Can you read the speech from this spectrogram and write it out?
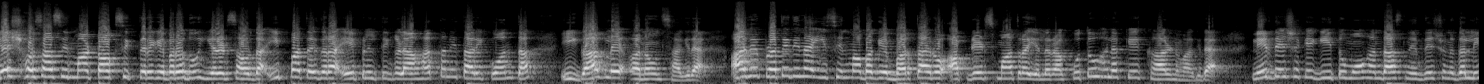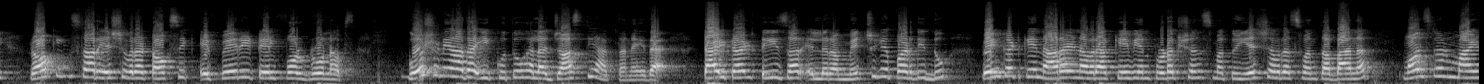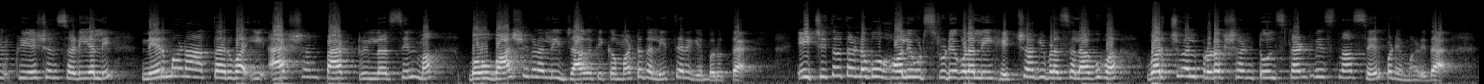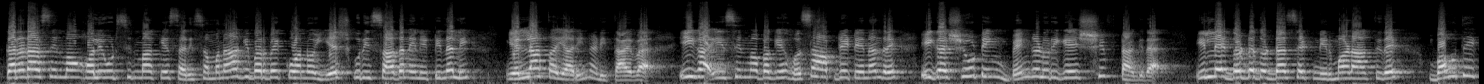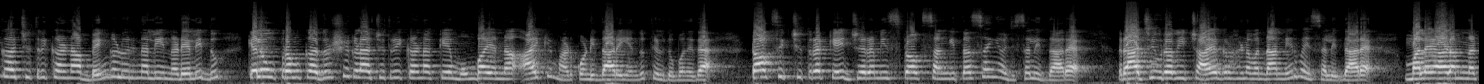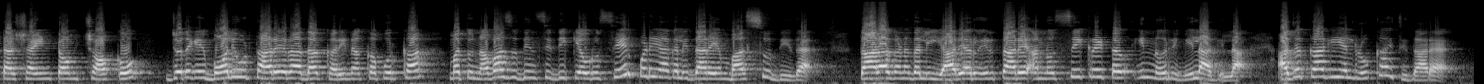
ಯಶ್ ಹೊಸ cinema toxic ತೆರೆಗೆ ಬರೋದು ಎರಡ್ ಸಾವಿರದ ಇಪ್ಪತ್ತೈದರ ಏಪ್ರಿಲ್ ತಿಂಗಳ ಹತ್ತನೇ ತಾರೀಕು ಅಂತ ಈಗಾಗಲೇ ಅನೌನ್ಸ್ ಆಗಿದೆ. ಆದ್ರೆ ಪ್ರತಿದಿನ ಈ ಸಿನಿಮಾ ಬಗ್ಗೆ ಬರ್ತಾ ಇರೋ ಅಪ್ಡೇಟ್ಸ್ ಮಾತ್ರ ಎಲ್ಲರ ಕುತೂಹಲಕ್ಕೆ ಕಾರಣವಾಗಿದೆ. ನಿರ್ದೇಶಕಿ ಗೀತು ಮೋಹನ್ ದಾಸ್ ನಿರ್ದೇಶನದಲ್ಲಿ ರಾಕಿಂಗ್ ಸ್ಟಾರ್ ಯಶ್ ಅವರ Toxic a fairy tale for grown ups ಘೋಷಣೆಯಾದ ಈ ಕುತೂಹಲ ಜಾಸ್ತಿ ಆಗ್ತಾನೆ ಇದೆ. ಟೈಟಲ್ ಟೀಸರ್ ಎಲ್ಲರ ಮೆಚ್ಚುಗೆ ಪಡೆದಿದ್ದು ವೆಂಕಟ್ ಕೆ ನಾರಾಯಣ್ ಅವರ ಕೆವಿಎನ್ ಪ್ರೊಡಕ್ಷನ್ಸ್ ಮತ್ತು ಯಶ್ ಅವರ ಸ್ವಂತ ಬ್ಯಾನರ್ ಮಾನ್ಸ್ಟರ್ ಮೈಂಡ್ ಕ್ರಿಯೇಷನ್ ಸಡಿಯಲ್ಲಿ ನಿರ್ಮಾಣ ಆಗ್ತಾ ಇರುವ ಈ ಆಕ್ಷನ್ ಪ್ಯಾಕ್ ಥ್ರಿಲ್ಲರ್ ಸಿನಿಮಾ ಬಹುಭಾಷೆಗಳಲ್ಲಿ ಜಾಗತಿಕ ಮಟ್ಟದಲ್ಲಿ ತೆರೆಗೆ ಬರುತ್ತೆ. ಈ ಚಿತ್ರತಂಡವು ಹಾಲಿವುಡ್ ಸ್ಟುಡಿಯೋಗಳಲ್ಲಿ ಹೆಚ್ಚಾಗಿ ಬಳಸಲಾಗುವ ವರ್ಚುವಲ್ ಪ್ರೊಡಕ್ಷನ್ ಟೂಲ್ ಸ್ಟಂಟ್ವಿಸ್ನ ಸೇರ್ಪಡೆ ಮಾಡಿದೆ. ಕನ್ನಡ ಸಿನಿಮಾ ಹಾಲಿವುಡ್ ಸಿನಿಮಾಕ್ಕೆ ಸರಿಸಮನಾಗಿ ಬರಬೇಕು ಅನ್ನೋ ಯಶ್ ಗುರಿ ಸಾಧನೆ ನಿಟ್ಟಿನಲ್ಲಿ ಎಲ್ಲಾ ತಯಾರಿ ನಡೀತಾ ಇವೆ. ಈಗ ಈ ಸಿನಿಮಾ ಬಗ್ಗೆ ಹೊಸ ಅಪ್ಡೇಟ್ ಏನಂದ್ರೆ ಈಗ ಶೂಟಿಂಗ್ ಬೆಂಗಳೂರಿಗೆ ಶಿಫ್ಟ್ ಆಗಿದೆ. ಇಲ್ಲೇ ದೊಡ್ಡ ದೊಡ್ಡ ಸೆಟ್ ನಿರ್ಮಾಣ ಆಗ್ತಿದೆ. ಬಹುತೇಕ ಚಿತ್ರೀಕರಣ ಬೆಂಗಳೂರಿನಲ್ಲಿ ನಡೆಯಲಿದ್ದು, ಕೆಲವು ಪ್ರಮುಖ ದೃಶ್ಯಗಳ ಚಿತ್ರೀಕರಣಕ್ಕೆ ಮುಂಬೈಯನ್ನ ಆಯ್ಕೆ ಮಾಡಿಕೊಂಡಿದ್ದಾರೆ ಎಂದು ತಿಳಿದು ಬಂದಿದೆ ಟಾಕ್ಸಿಕ್ ಚಿತ್ರಕ್ಕೆ ಜೆರಮಿ ಸ್ಟಾಕ್ ಸಂಗೀತ ಸಂಯೋಜಿಸಲಿದ್ದಾರೆ. ರಾಜೀವ್ ರವಿ ಛಾಯಾಗ್ರಹಣವನ್ನ ನಿರ್ವಹಿಸಲಿದ್ದಾರೆ. ಮಲಯಾಳಂ ನಟ ಶೈನ್ ಟಾಮ್ ಚಾಕೋ, ಜೊತೆಗೆ ಬಾಲಿವುಡ್ ತಾರೆಯರಾದ ಕರೀನಾ ಕಪೂರ್ ಖಾನ್ ಮತ್ತು ನವಾಜುದ್ದೀನ್ ಸಿದ್ದಿಕಿ ಅವರು ಸೇರ್ಪಡೆಯಾಗಲಿದ್ದಾರೆ ಎಂಬ ಸುದ್ದಿ ಇದೆ. ತಾರಾಗಣದಲ್ಲಿ ಯಾರ್ಯಾರು ಇರ್ತಾರೆ ಅನ್ನೋ ಸೀಕ್ರೆಟ್ ಇನ್ನೂ ರಿವೀಲ್ ಆಗಿಲ್ಲ. ಅದಕ್ಕಾಗಿ ಎಲ್ಲರೂ ಕಾಯ್ತಿದ್ದಾರೆ.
